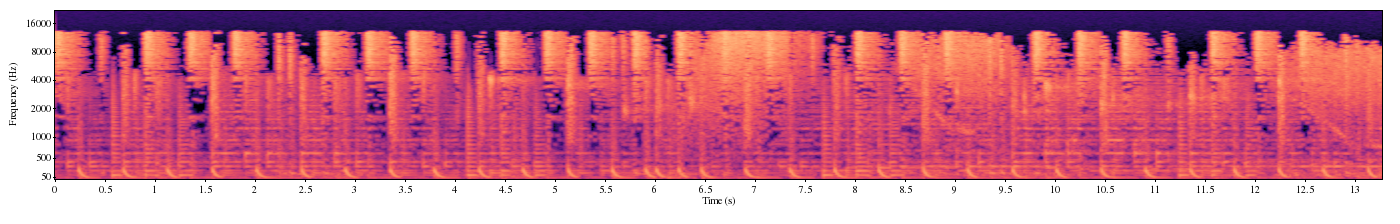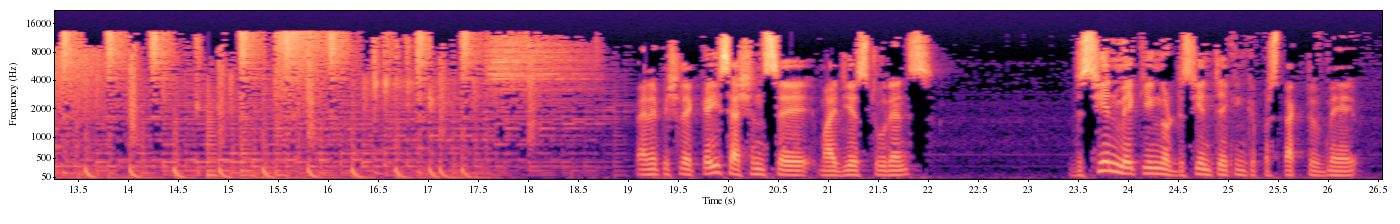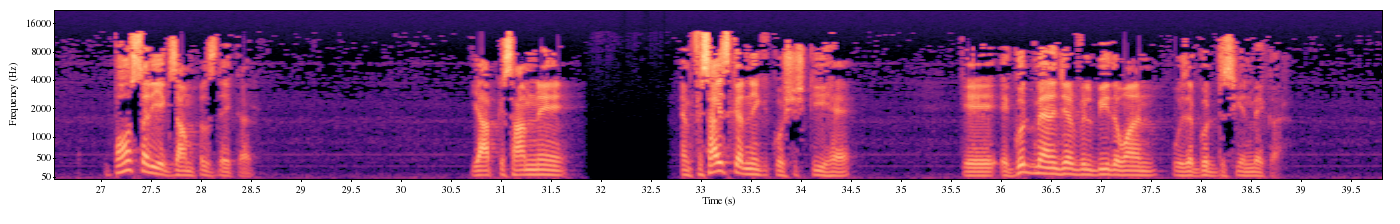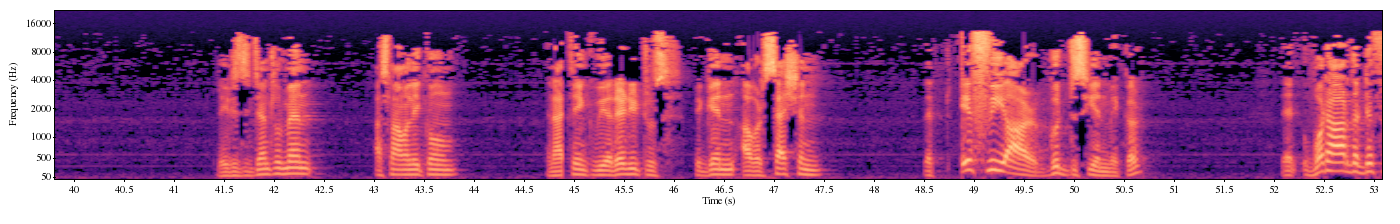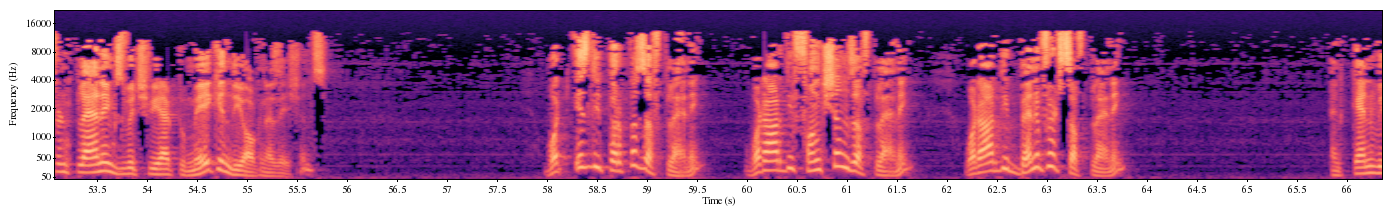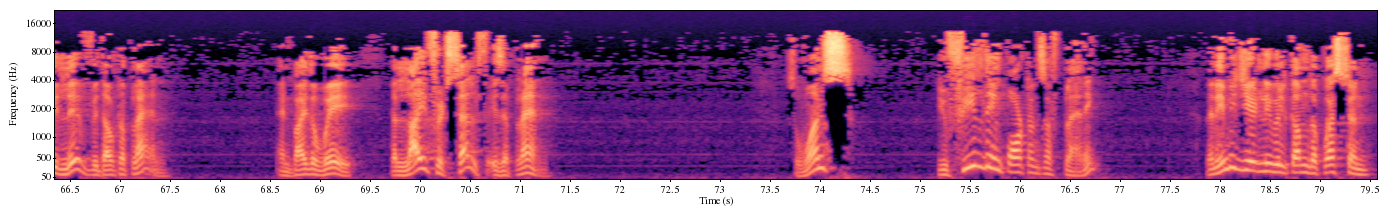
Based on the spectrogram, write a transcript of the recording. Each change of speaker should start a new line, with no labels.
میں نے پچھلے کئی سیشن سے my dear students decision making اور ڈسیزن ٹیکنگ کے پرسپیکٹو میں بہت ساری ایگزامپلس دے کر یا آپ کے سامنے ایمفیسائز کرنے کی کوشش کی ہے کہ a good manager will be the one is a good decision maker ladies and gentlemen السلام علیکم and I think we are ready to begin our session that if we are good decision maker then what are the different plannings which we have to make in organisation what is the purpose of planning What are the functions of planning? What are the benefits of planning? And can we live without a plan? And by the way, the life itself is a plan. So once you feel the importance of planning, then immediately will come the question,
